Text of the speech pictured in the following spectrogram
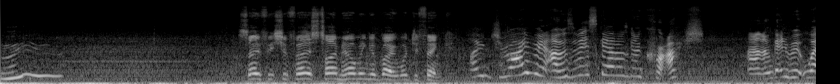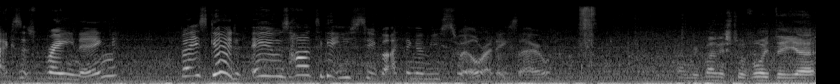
No. Woo! Sophie, it's your first time helming a boat. What do you think? I'm driving. I was a bit scared I was going to crash, and I'm getting a bit wet because it's raining. But it's good. It was hard to get used to, but I think I'm used to it already. So And we've managed to avoid the uh,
